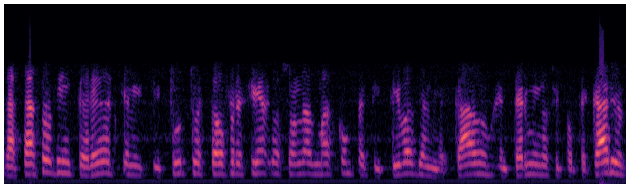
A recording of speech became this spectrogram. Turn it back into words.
las tasas de interés que el instituto está ofreciendo son las más competitivas del mercado en términos hipotecarios,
